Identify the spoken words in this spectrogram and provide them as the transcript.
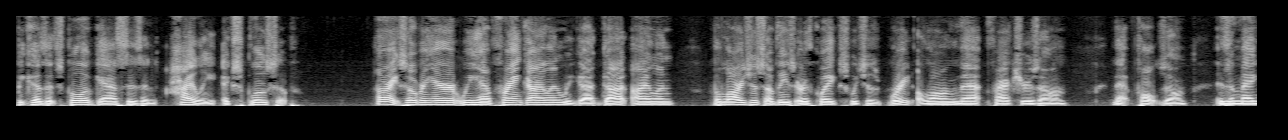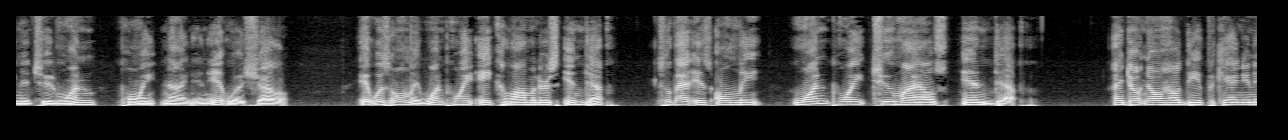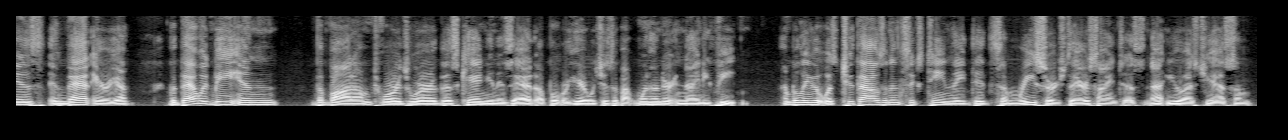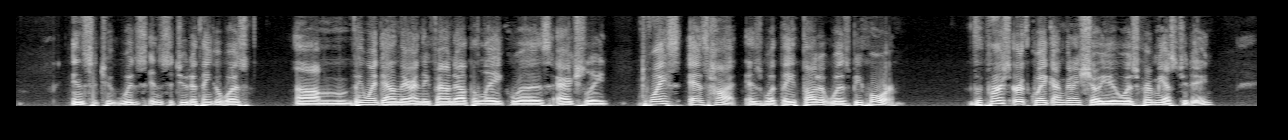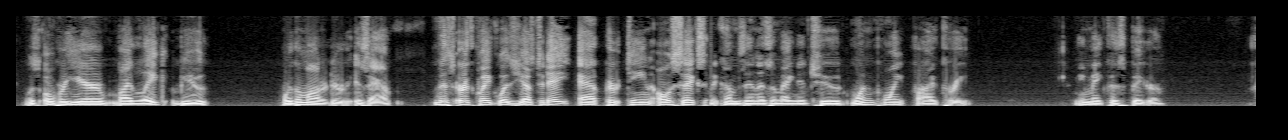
because it's full of gases and highly explosive. Alright, so over here we have Frank Island, we got Dot Island, the largest of these earthquakes, which is right along that fracture zone, that fault zone, is a magnitude 1 1.9 and it was shallow. It was only 1.8 kilometers in depth, so that is only 1.2 miles in depth. I don't know how deep the canyon is in that area, but that would be in the bottom towards where this canyon is at up over here, which is about 190 feet. I believe it was 2016 they did some research there, scientists, not USGS, some Institute, Woods Institute, I think it was. Um, they went down there and they found out the lake was actually twice as hot as what they thought it was before. The first earthquake I'm going to show you was from yesterday. It was over here by Lake Butte, where the monitor is at. This earthquake was yesterday at 1306 and it comes in as a magnitude 1.53. Let me make this bigger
